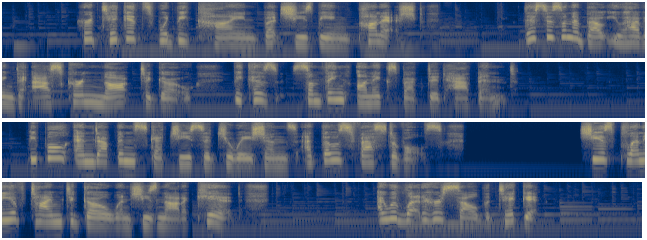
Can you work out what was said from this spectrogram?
Her tickets would be kind, but she's being punished. This isn't about you having to ask her not to go, because something unexpected happened. People end up in sketchy situations at those festivals. She has plenty of time to go when she's not a kid. I would let her sell the ticket.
